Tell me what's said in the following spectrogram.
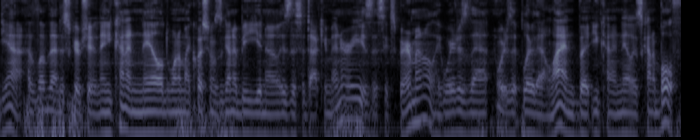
Yeah, I love that description. And you kind of nailed one of my questions was going to be, you know, is this a documentary? Is this experimental? Like, where does that, where does it blur that line? But you kind of nailed it. It's kind of both.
